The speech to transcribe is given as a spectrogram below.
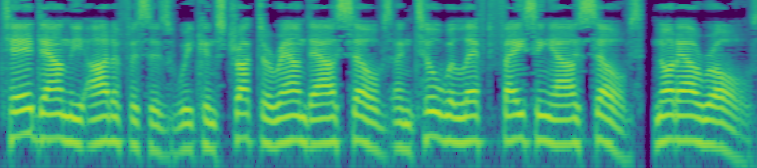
tear down the artifices we construct around ourselves until we're left facing ourselves, not our roles."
